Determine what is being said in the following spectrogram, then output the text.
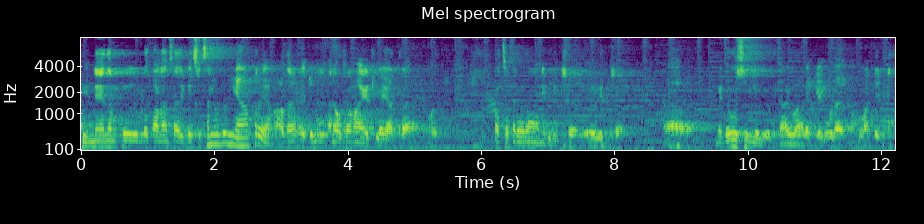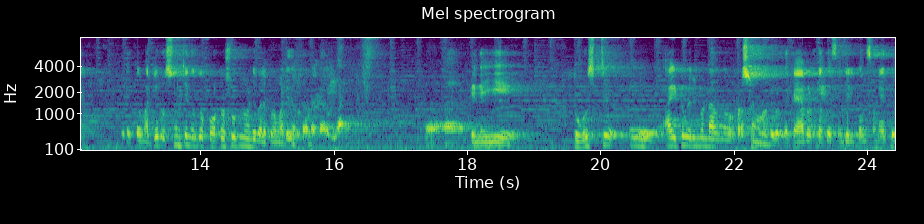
പിന്നെ നമുക്ക് ഇവിടെ കാണാൻ സാധിക്കും സ്വിറ്റ്സർലൻഡ് ഒരു യാത്രയാണ്. അതാണ് ഏറ്റവും മനോഹരമായിട്ടുള്ള യാത്ര. പച്ചപ്പരവതാനി വിരിച്ച് വിരിച്ച മെഡോസുകളിലൂടെ താഴ്വാരങ്ങളിലൂടെ നമുക്ക് വണ്ടി ഇങ്ങനെ ഇതൊക്കെ മറ്റൊരു പ്രശ്നം വെച്ചാൽ നമുക്ക് ഫോട്ടോഷൂട്ടിന് വേണ്ടി പലപ്പോഴും വണ്ടി നിർത്താൻ പറ്റാറില്ല. പിന്നെ ഈ ടൂറിസ്റ്റ് ആയിട്ട് വരുമ്പോൾ ഉണ്ടാകുന്ന പ്രശ്നങ്ങളുണ്ട്. ഇവിടുത്തെ ക്യാബ് എടുത്തൊക്കെ സഞ്ചരിക്കുന്ന സമയത്ത്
